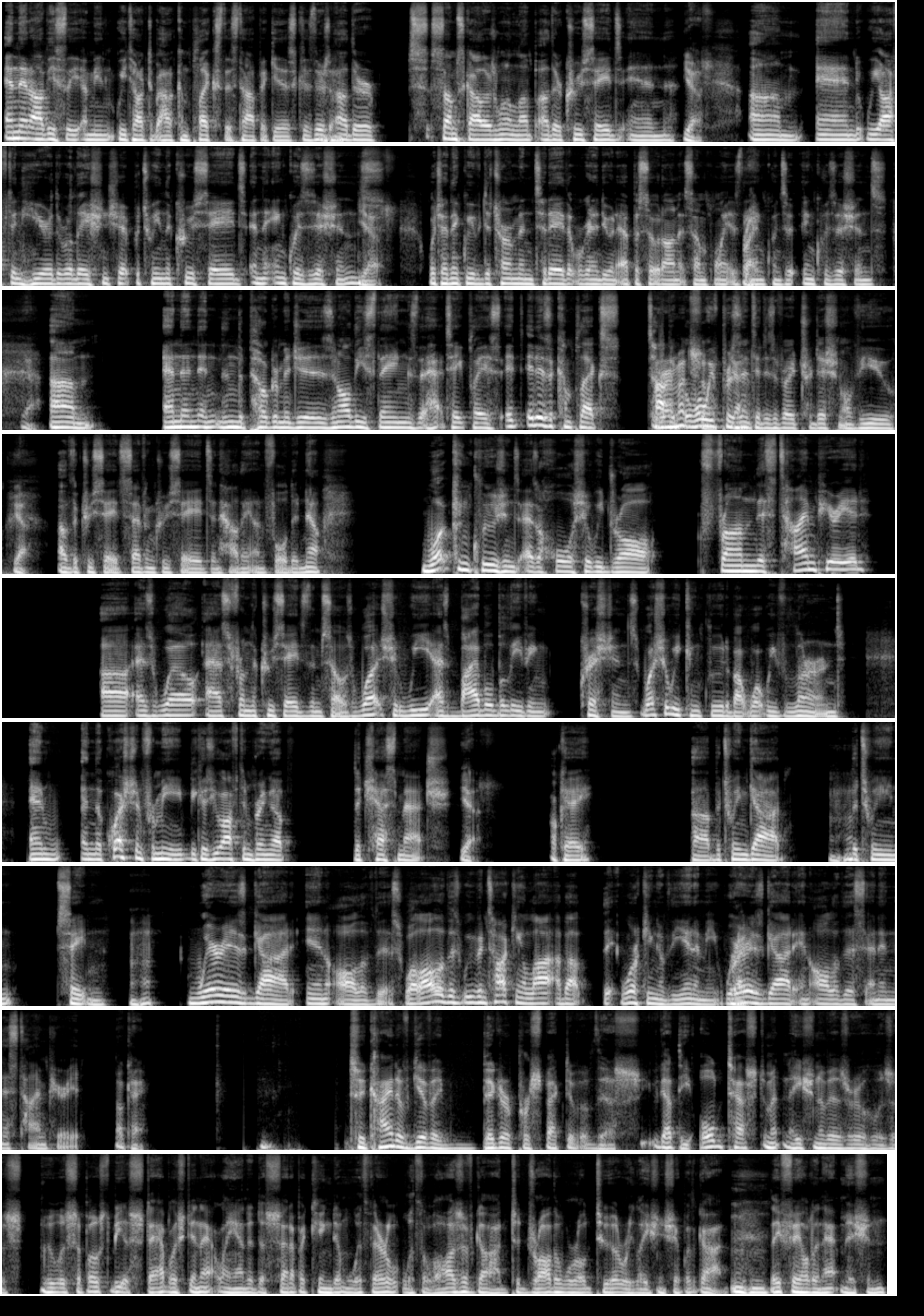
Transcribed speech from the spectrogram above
And then obviously, I mean, we talked about how complex this topic is because there's Mhm. other, some scholars want to lump other crusades in. Yes. Um, and we often hear the relationship between the crusades and the inquisitions. Yes. Which I think we've determined today that we're going to do an episode on at some point is the Right. inquisi- inquisitions. Yeah. Um, and then, and then the pilgrimages and all these things that ha- take place. It, it is a complex topic, but what so, we've yeah. presented is a very traditional view Yeah. of the Crusades, seven Crusades, and how they unfolded. Now, what conclusions as a whole should we draw from this time period, uh, as well as from the Crusades themselves? What should we, as Bible believing Christians, what should we conclude about what we've learned? And and the question for me, because you often bring up the chess match, Yes. okay, uh, between God, Mhm. between Satan. Mhm. Where is God in all of this? Well, all of this, we've been talking a lot about the working of the enemy. Where is Right. God in all of this and in this time period? Okay. To kind of give a bigger perspective of this, you've got the Old Testament nation of Israel, who was a, who was supposed to be established in that land and to set up a kingdom with their with the laws of God to draw the world to a relationship with God. Mm-hmm. They failed in that mission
